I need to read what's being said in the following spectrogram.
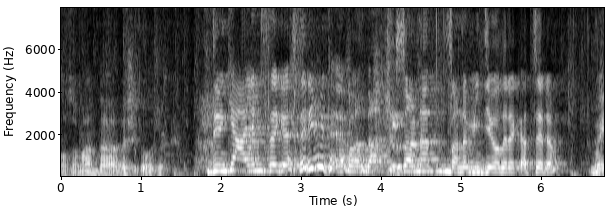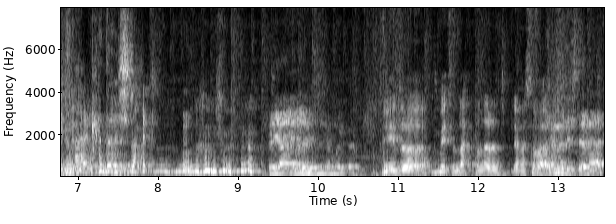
o zaman daha da şık olacak. Dünkü halimi size göstereyim mi telefonda? Sonra sonra video olarak atarım. Buyurun arkadaşlar. Ve yan yana denizin yanına koy. Neydi o? Metin Akpınar'ın tiplemesi vardı. Kendi dişlerini aç.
